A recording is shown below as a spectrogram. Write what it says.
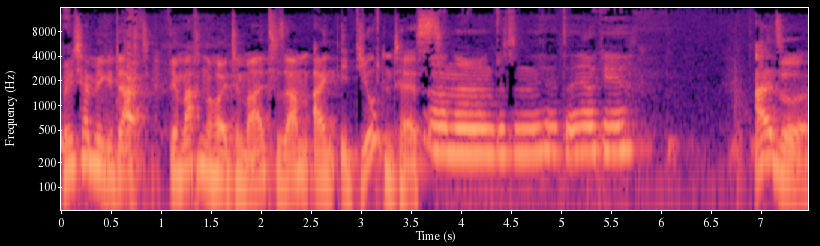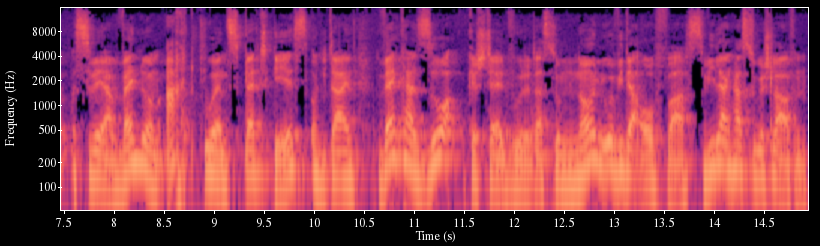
Und ich habe mir gedacht, wir machen heute mal zusammen einen Idiotentest. Oh nein, bitte nicht. Ja, okay. Also, Svea, wenn du um 8 Uhr ins Bett gehst und dein Wecker so gestellt wurde, dass du um 9 Uhr wieder aufwachst, wie lange hast du geschlafen?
